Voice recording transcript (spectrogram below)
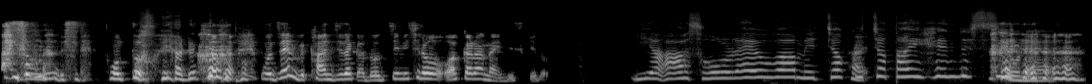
あ、そうなんですね。ほんと。やる？もう全部漢字だからどっちにしろわからないんですけど。いや、それはめちゃはい。くちゃ大変ですよね。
